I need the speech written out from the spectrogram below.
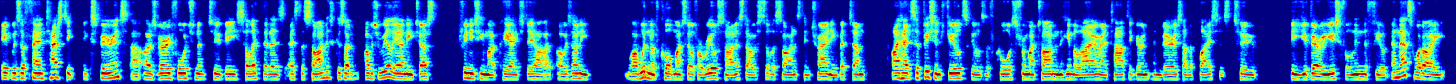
it was a fantastic experience. Uh, I was very fortunate to be selected as, as the scientist because I, I was really only just finishing my PhD. I, I was only, well, I wouldn't have called myself a real scientist. I was still a scientist in training, but um, I had sufficient field skills, of course, from my time in the Himalaya, Antarctica, and, and various other places to be very useful in the field. And that's what I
